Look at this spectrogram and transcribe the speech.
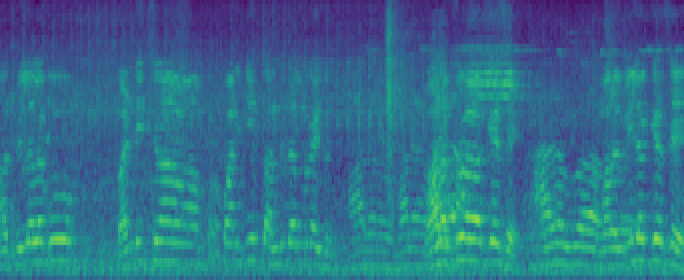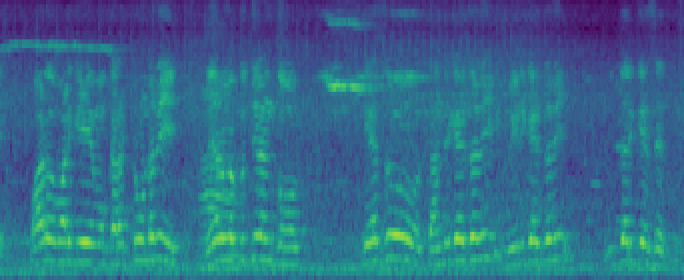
ఆ పిల్లలకు బండి ఇచ్చిన పాపానికి తల్లిదండ్రులకు అవుతుంది వాళ్ళకు కేసే. మన వీళ్ళకి కేసే. వాడు వాడికి కరెక్ట్ ఉండదు. వేరే గుద్దిరనుకో కేసు తండ్రికి అవుతుంది వీడికి అవుతుంది ఇద్దరికి కేసు అవుతుంది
